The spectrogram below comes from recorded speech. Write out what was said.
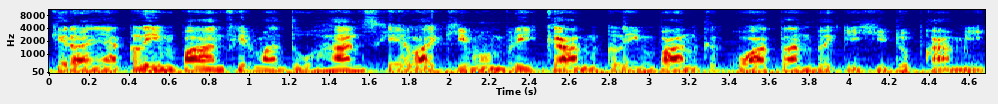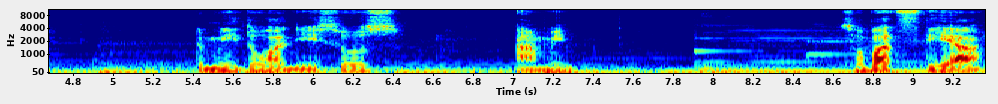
Kiranya kelimpahan firman Tuhan sekali lagi memberikan kelimpahan kekuatan bagi hidup kami. Demi Tuhan Yesus, amin. Sobat setia,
